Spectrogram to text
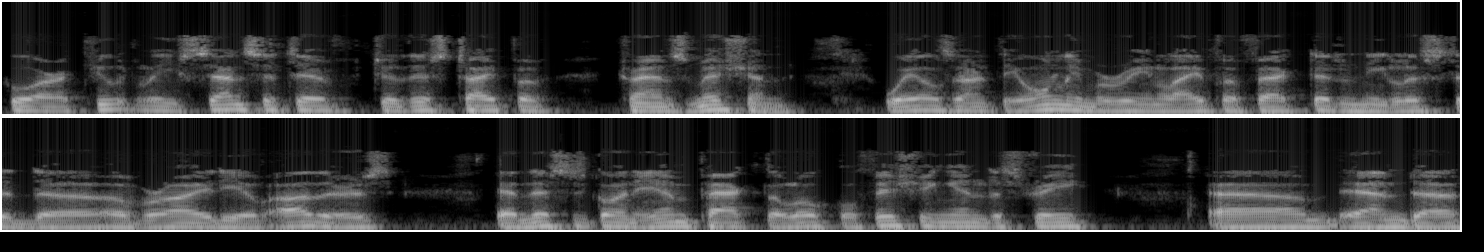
who are acutely sensitive to this type of transmission. Whales aren't the only marine life affected, and he listed uh, a variety of others. And this is going to impact the local fishing industry. Um, and uh,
